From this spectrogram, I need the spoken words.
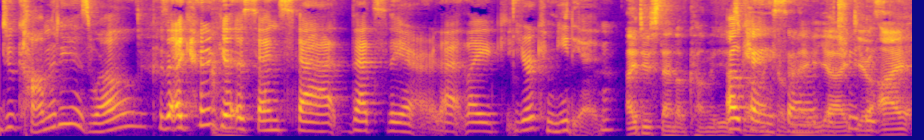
do comedy as well? Because I kind of get a sense that that's there. That like you're a comedian. I do stand up comedy. As Okay, well in so yeah, I do. is- I, I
